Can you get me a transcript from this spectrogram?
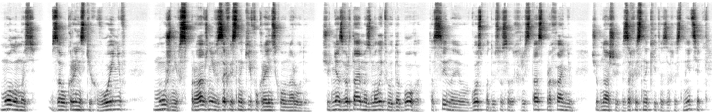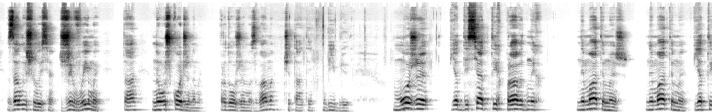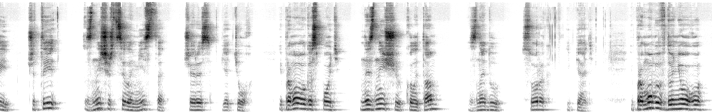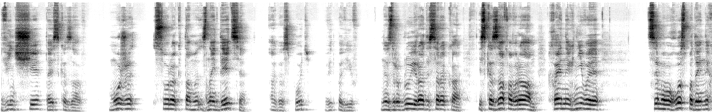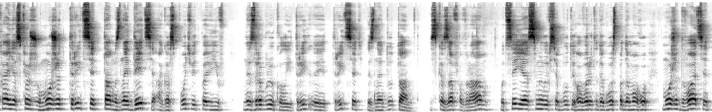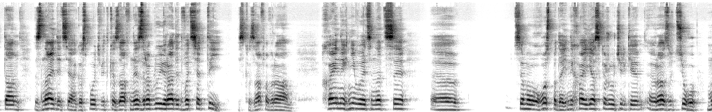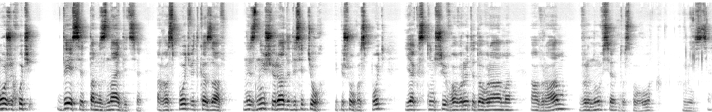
Молимось за українських воїнів, мужніх, справжніх захисників українського народу. Щодня звертаємось з молитвою до Бога та Сина Його, Господа Ісуса Христа, з проханням, щоб наші захисники та захисниці залишилися живими та неушкодженими. Продовжуємо з вами читати Біблію. Може, 50 тих праведних не матимеш, не матиме п'яти, чи ти знищиш ціле місто через п'ятьох. І промовив Господь, не знищу, коли там знайду сорок і п'ять. І промовив до нього він ще та й сказав: Може, сорок там знайдеться? А Господь відповів: Не зроблю і ради сорока. І сказав Авраам: Хай не гніває це мого Господа, і нехай я скажу, може, тридцять там знайдеться, а Господь відповів: Не зроблю, коли е, тридцять знайду там. І сказав Авраам: Оце я осмілився бути говорити до Господа мого, може, двадцять там знайдеться, а Господь відказав: Не зроблю і ради двадцяти. І сказав Авраам: Хай не гнівується на це. Е, це мого Господа, і нехай я скажу тільки разу цього, може, хоч десять там знайдеться. А Господь відказав: не знищуй ради десятьох. І пішов Господь, як скінчив говорити до Авраама, а Авраам вернувся до свого місця.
